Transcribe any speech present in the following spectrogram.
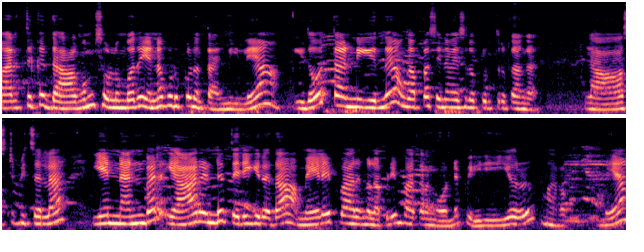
மரத்துக்கு தாகம் சொல்லும்போது என்ன கொடுக்கணும்? தண்ணி இல்லையா? இதோ தண்ணீர்னு அவங்க அப்பா சின்ன வயசில் கொடுத்துருக்காங்க. லாஸ்ட் பிக்சரில் என் நண்பர் யாருன்னு தெரிகிறதா? மேலே பாருங்கள் அப்படின்னு பார்க்குறாங்க. உடனே பெரிய ஒரு மரம் இல்லையா?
